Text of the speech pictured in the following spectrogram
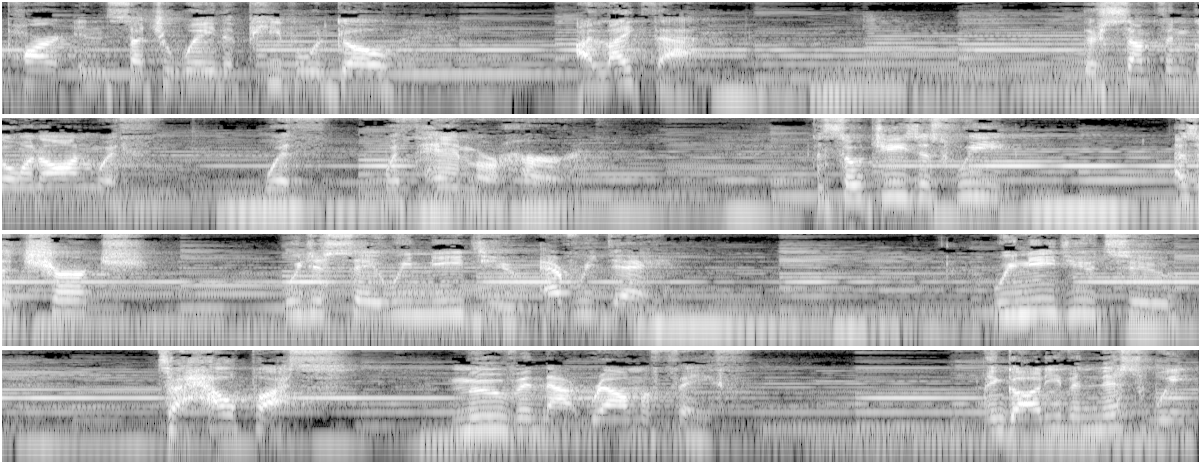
apart in such a way that people would go, I like that. There's something going on with, with with him or her. And so, Jesus, we, as a church, we just say we need you every day. We need you to, to help us move in that realm of faith. And God, even this week,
